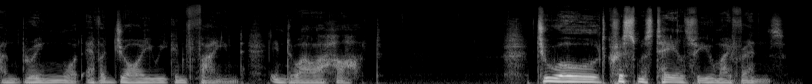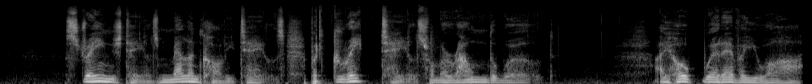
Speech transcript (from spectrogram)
and bring whatever joy we can find into our heart. Two old Christmas tales for you, my friends. Strange tales, melancholy tales, but great tales from around the world. I hope wherever you are,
